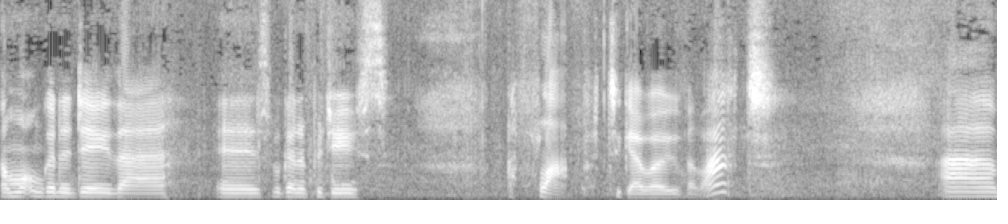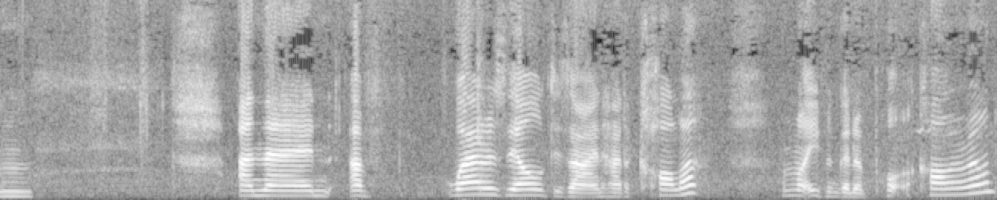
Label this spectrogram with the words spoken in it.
and what I'm going to do there is we're going to produce a flap to go over that. Um, and then I've whereas the old design had a collar? I'm not even going to put a collar on.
